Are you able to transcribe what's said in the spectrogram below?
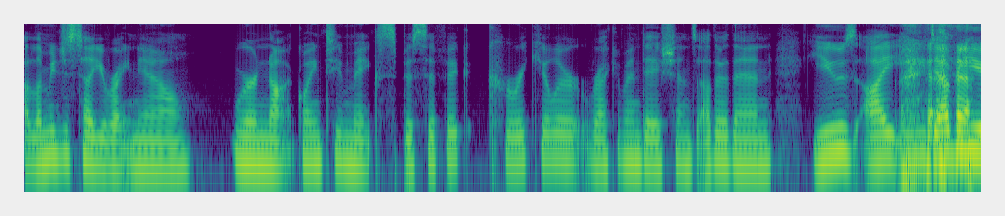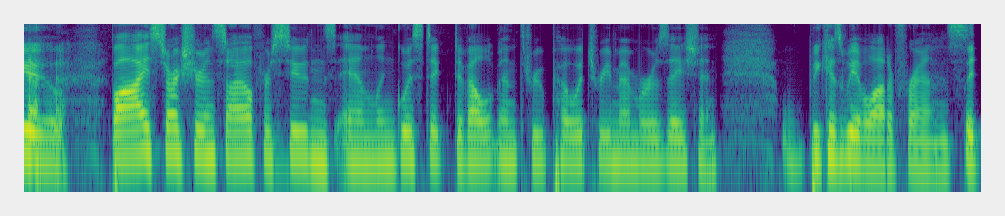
uh, let me just tell you right now we're not going to make specific curricular recommendations other than use IEW by structure and style for students and linguistic development through poetry memorization because we have a lot of friends But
